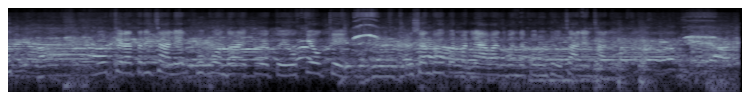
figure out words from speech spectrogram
खूप केला तरी चालेल खूप गोंधळ ऐकू येतोय. ओके ओके. प्रशांत भाऊ पण म्हणले आवाज बंद करून ठेव. चालेल चालेल.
